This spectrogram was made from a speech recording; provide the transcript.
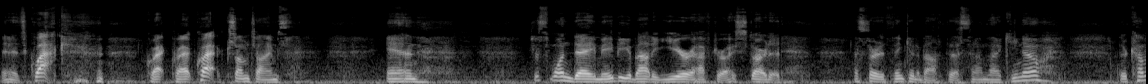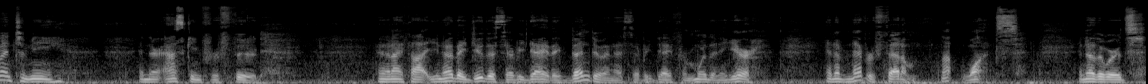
And it's quack, quack, quack, quack sometimes. And just one day, maybe about a year after I started, I started thinking about this. And I'm like, you know, they're coming to me and they're asking for food. And I thought, you know, they do this every day. They've been doing this every day for more than a year and I've never fed them, not once. In other words,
